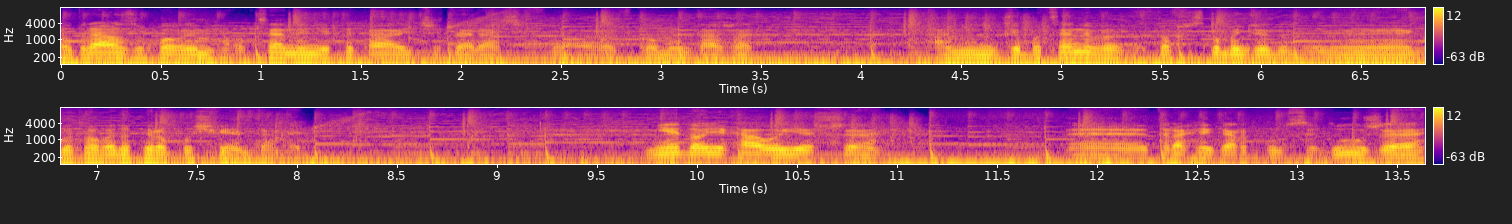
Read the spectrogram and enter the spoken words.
Od razu powiem, o ceny nie pytajcie teraz w, komentarzach ani nigdzie, bo ceny to wszystko będzie e, gotowe dopiero po świętach. Nie dojechały jeszcze e, trachykarpusy duże,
